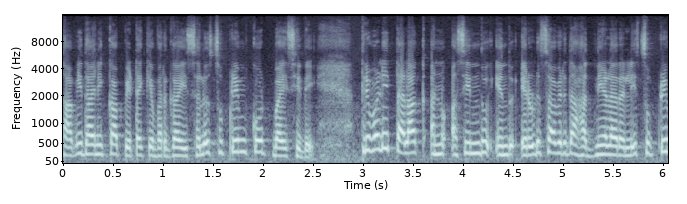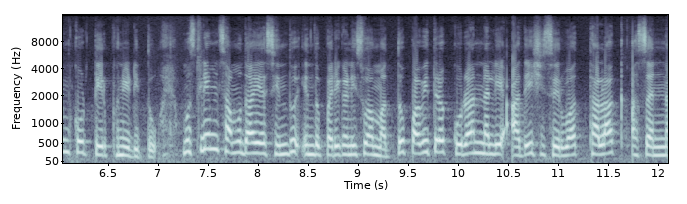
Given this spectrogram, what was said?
ಸಾಂವಿಧಾನಿಕ ಪೀಠಕ್ಕೆ ವರ್ಗಾಯಿಸಲು ಸುಪ್ರೀಂ ಕೋರ್ಟ್ ಬಯಸಿದೆ. ತ್ರಿವಳಿ ತಲಾಖ್ ಅನ್ನು ಅಸಿಂಧು ಎಂದು ಎರಡು ಸಾವಿರದ ಹದಿನೇಳರಲ್ಲಿ ಸುಪ್ರೀಂ ಕೋರ್ಟ್ ತೀರ್ಪು ನೀಡಿತ್ತು. ಮುಸ್ಲಿಂ ಸಮುದಾಯ ಸಿಂಧು ಎಂದು ಪರಿಗಣಿಸುವ ಮತ್ತು ಪವಿತ್ರ ಕುರಾನ್ನಲ್ಲಿ ಆದೇಶಿಸಿರುವ ತಲಾಖ್ ಹಸನ್ನ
